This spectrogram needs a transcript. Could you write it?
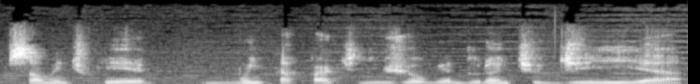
principalmente porque muita parte do jogo é durante o dia,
